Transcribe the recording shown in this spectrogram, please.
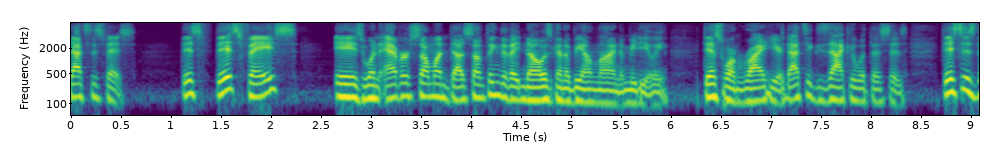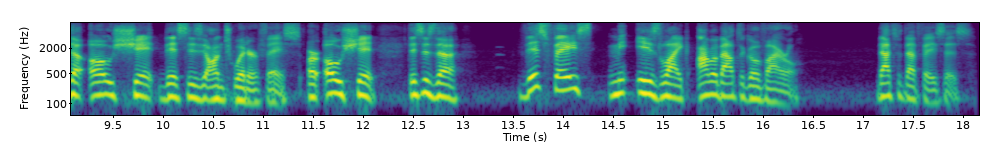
That's his face. This this face is whenever someone does something that they know is going to be online immediately. This one right here. That's exactly what this is. This is the oh shit, this is on Twitter face. Or oh shit, this is the this face is like I'm about to go viral. That's what that face is.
